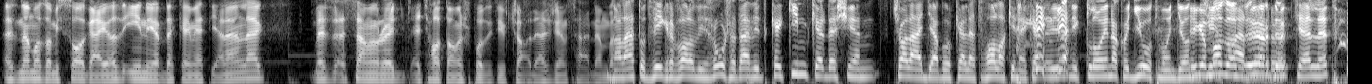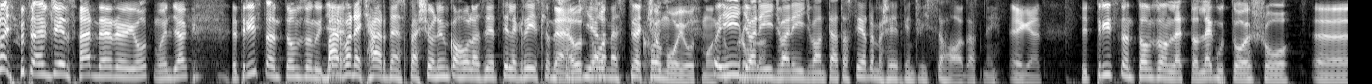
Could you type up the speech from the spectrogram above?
ez nem az, ami szolgálja az én érdekeimet jelenleg, ez, ez számomra egy, egy hatalmas pozitív csalódás James Hardenben. Na látod, végre valami Rózsa Dávid, Kim Kardashian családjából kellett valakinek előjönni Chloe-nak, hogy jót mondjon Igen, James maga az Hardenről. ördög kellett, hogy utána James Hardenről jót mondjak. De Tristan Thompson ugye... Bár van egy Harden specialünk, ahol azért tényleg részletesen Ne, ott- ott kielemeztük, egy csomó jót mondtunk Így van, róla. így van, így van. Tehát azt érdemes egyébként visszahallgatni. Igen. Tristan Thompson lett a legutolsó ö,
